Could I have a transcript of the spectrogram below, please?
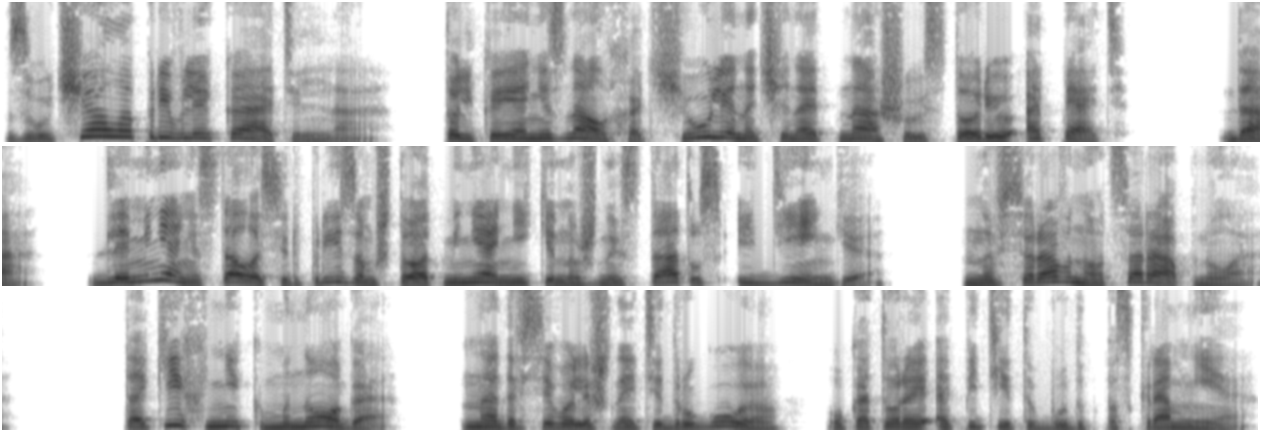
Звучало привлекательно. Только я не знал, хочу ли начинать нашу историю опять. Да, для меня не стало сюрпризом, что от меня Нике нужны статус и деньги. Но все равно царапнуло. Таких Ник много. Надо всего лишь найти другую, у которой аппетиты будут поскромнее.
